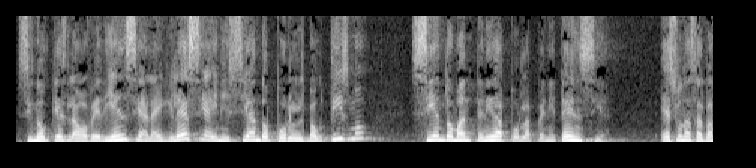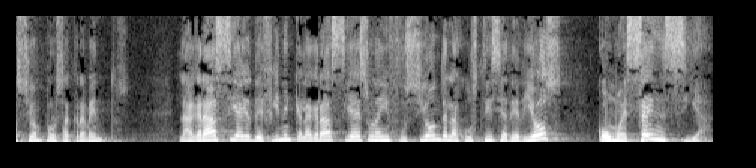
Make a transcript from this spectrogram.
sino que es la obediencia a la iglesia iniciando por el bautismo, siendo mantenida por la penitencia. Es una salvación por sacramentos. La gracia, ellos definen que la gracia es una infusión de la justicia de Dios como esencia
